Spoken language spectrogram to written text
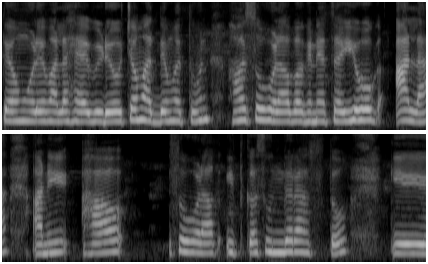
त्यामुळे मला ह्या व्हिडिओच्या माध्यमातून हा सोहळा बघण्याचा योग आला. आणि हा सोहळा इतका सुंदर असतो की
